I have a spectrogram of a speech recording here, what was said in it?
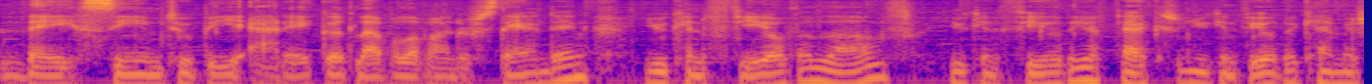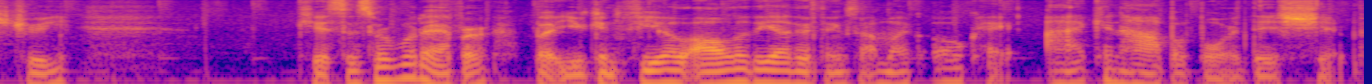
They seem to be at a good level of understanding. You can feel the love. You can feel the affection. You can feel the chemistry kisses or whatever, but you can feel all of the other things. I'm like, okay, I can hop aboard this ship.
